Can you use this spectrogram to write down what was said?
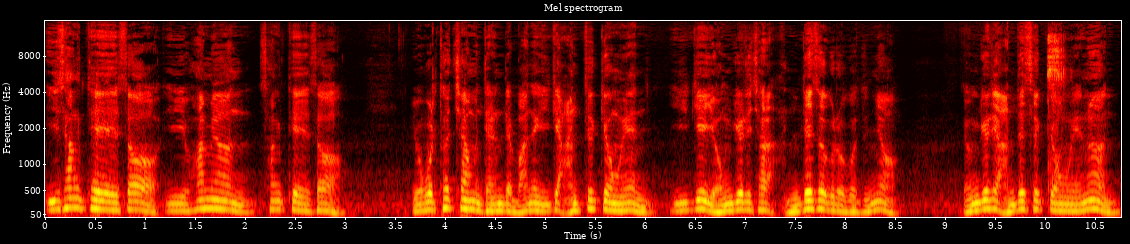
이 상태에서 이 화면 상태에서 요걸 터치하면 되는데 만약에 이게 안 뜰 경우엔 이게 연결이 잘 안 돼서 그러거든요. 연결이 안 됐을 경우에는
